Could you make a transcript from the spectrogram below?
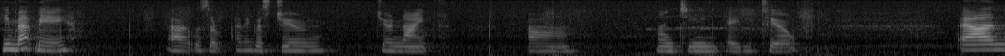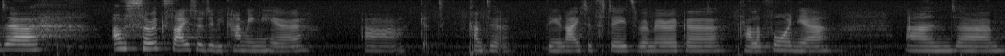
he met me uh, it was, a, I think it was June, June 9th, uh, 1982. And uh, I was so excited to be coming here, uh, get to come to the United States of America, California, and um,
